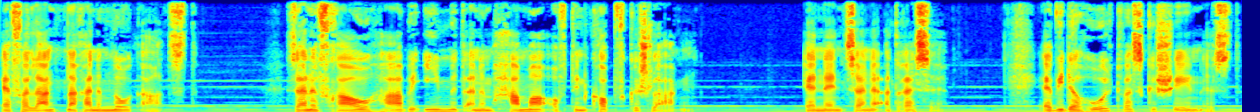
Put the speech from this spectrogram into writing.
Er verlangt nach einem Notarzt. Seine Frau habe ihm mit einem Hammer auf den Kopf geschlagen. Er nennt seine Adresse. Er wiederholt, was geschehen ist.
